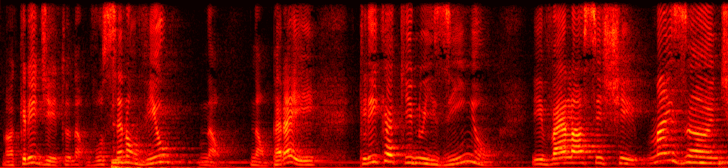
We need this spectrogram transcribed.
Não acredito, não. Você não viu? Não, não, peraí. Clica aqui no izinho e vai lá assistir. Mas antes,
